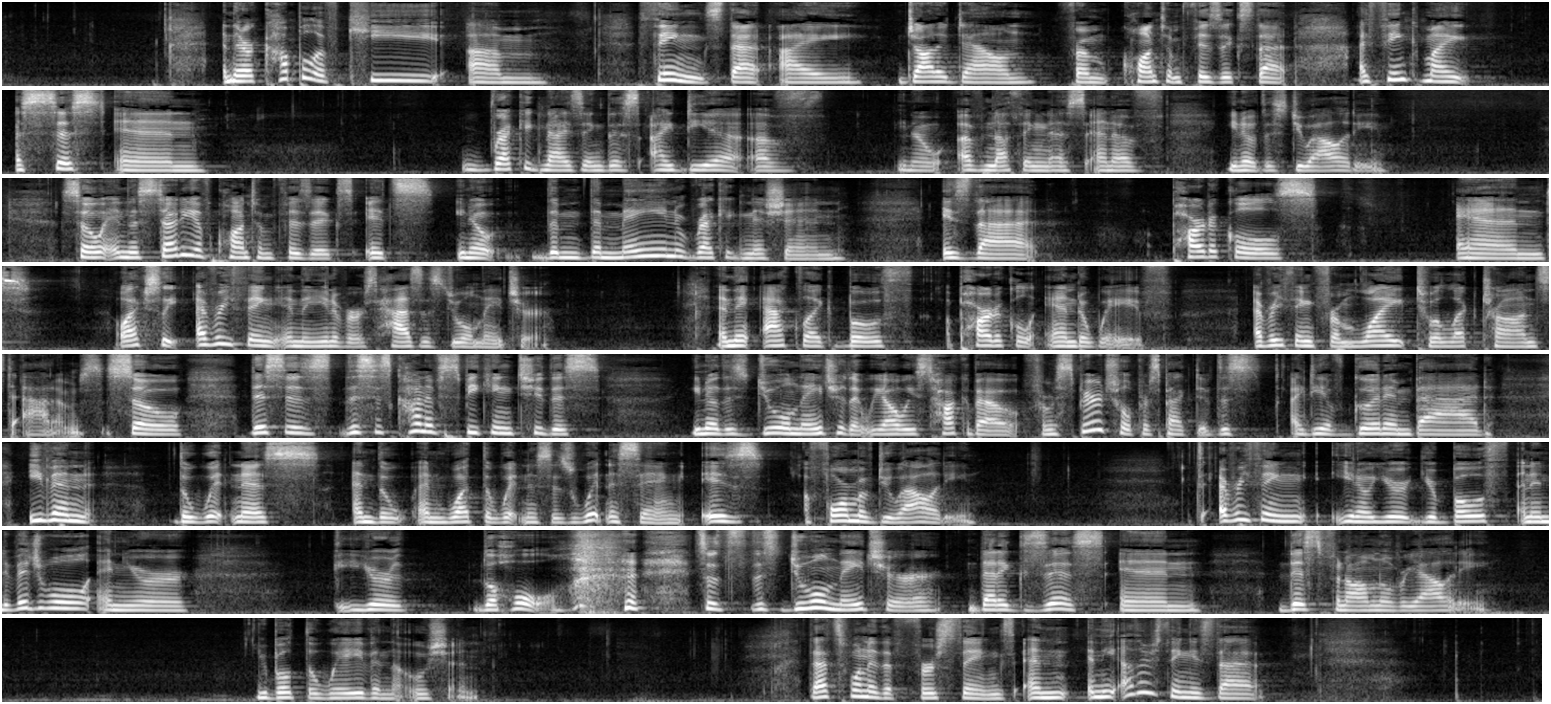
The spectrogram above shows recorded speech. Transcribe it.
And there are a couple of key um, things that I jotted down from quantum physics that I think might assist in recognizing this idea of, you know, of nothingness and of, you know, this duality. So in the study of quantum physics, it's, you know, the the main recognition is that particles and well, actually, everything in the universe has this dual nature. And they act like both a particle and a wave. Everything from light to electrons to atoms. So this is this is kind of speaking to this, you know, this dual nature that we always talk about from a spiritual perspective, this idea of good and bad, even the witness and the and what the witness is witnessing is a form of duality. It's everything you know you're you're both an individual and you're you're the whole. So it's this dual nature that exists in this phenomenal reality. You're both the wave and the ocean That's one of the first things. And and the other thing is that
